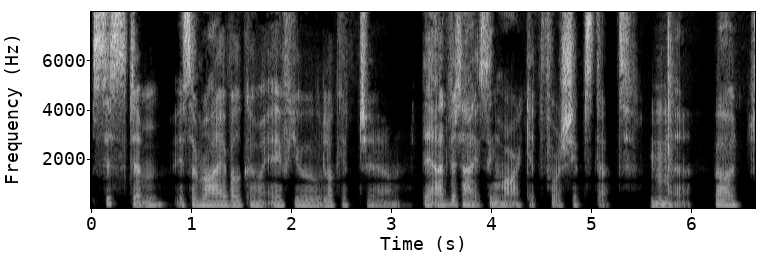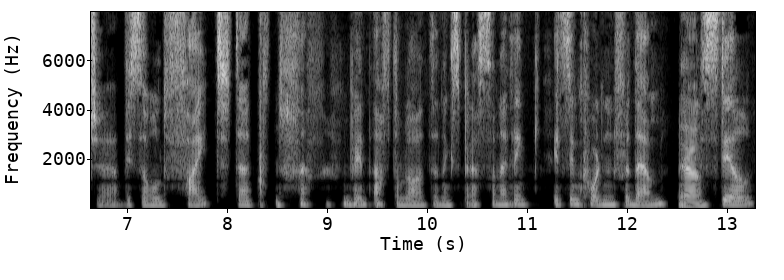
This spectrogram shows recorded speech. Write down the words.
system is a rival if you look at um, the advertising market for Schibsted. Mm. Uh, but uh, this old fight that with Aftonbladet and Expressen, I think it's important for them yeah, still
